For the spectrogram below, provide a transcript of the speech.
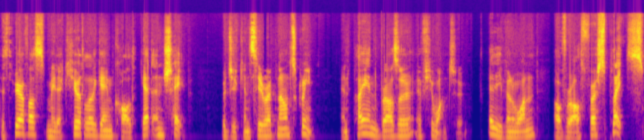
The three of us made a cute little game called Get in Shape, which you can see right now on screen, and play in the browser if you want to. It even won overall first place.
